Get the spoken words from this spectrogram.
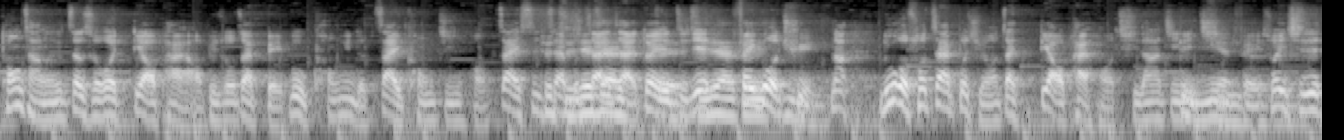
通常这时候会调派啊，比如说在北部空运的载空机哈，再是再不再在对，直接飞过去。那如果说再不行哦，再调派哦其他基地起飞。所以其实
